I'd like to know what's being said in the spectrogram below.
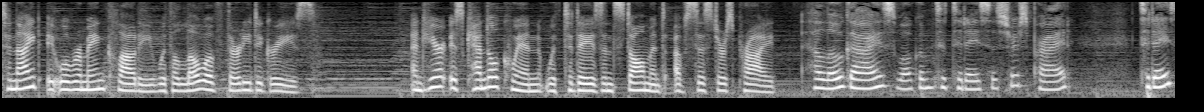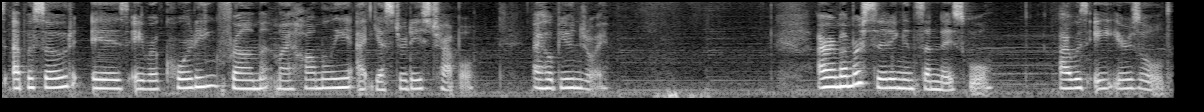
Tonight it will remain cloudy with a low of 30 degrees. And here is Kendall Quinn with today's installment of Sisters Pride. Hello, guys. Welcome to today's Sisters Pride. Today's episode is a recording from my homily at yesterday's chapel. I hope you enjoy. I remember sitting in Sunday school. I was eight years old.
